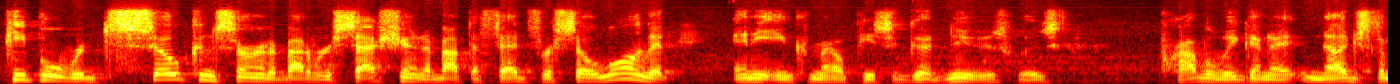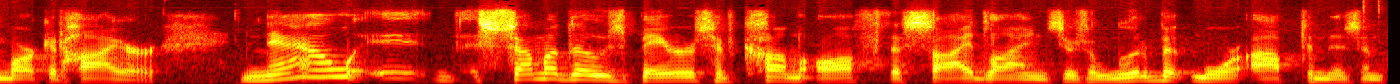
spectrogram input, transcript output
People were so concerned about a recession, about the Fed for so long that any incremental piece of good news was probably going to nudge the market higher. Now, some of those bears have come off the sidelines. There's a little bit more optimism.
